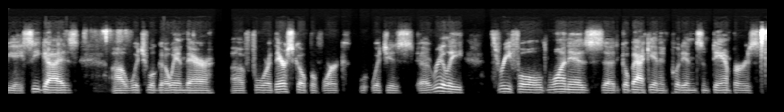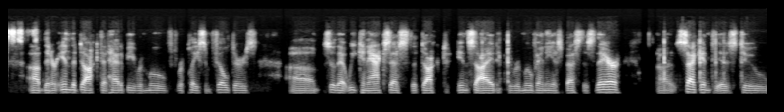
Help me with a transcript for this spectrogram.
HVAC guys, which will go in there for their scope of work, which is really threefold. One is uh, go back in and put in some dampers uh, that are in the duct that had to be removed, replace some filters. Uh, so that we can access the duct inside to remove any asbestos there. Uh, second is to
